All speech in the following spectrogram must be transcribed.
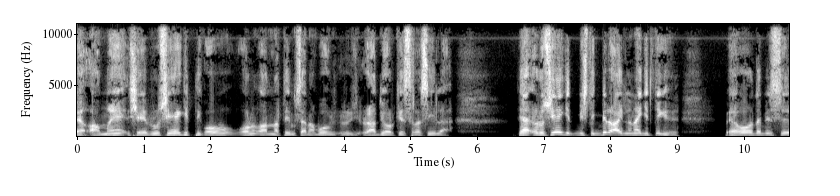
Ve Almanya şey Rusya'ya gittik. O onu anlatayım sana bu radyo orkestrasıyla. Ya Rusya'ya gitmiştik. Bir aylığına gittik. Ve orada biz e,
